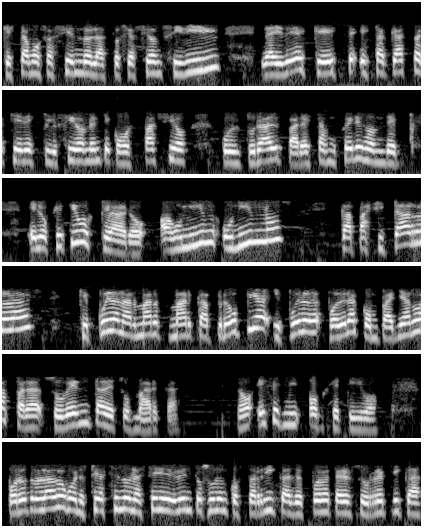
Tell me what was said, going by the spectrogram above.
que estamos haciendo la asociación civil. La idea es que este, esta casa quede exclusivamente como espacio cultural para estas mujeres, donde el objetivo es claro, a unir, unirnos, capacitarlas, que puedan armar marca propia y pueda, poder acompañarlas para su venta de sus marcas. ¿no? Ese es mi objetivo por otro lado, bueno, estoy haciendo una serie de eventos, uno en Costa Rica, después va a tener su réplica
